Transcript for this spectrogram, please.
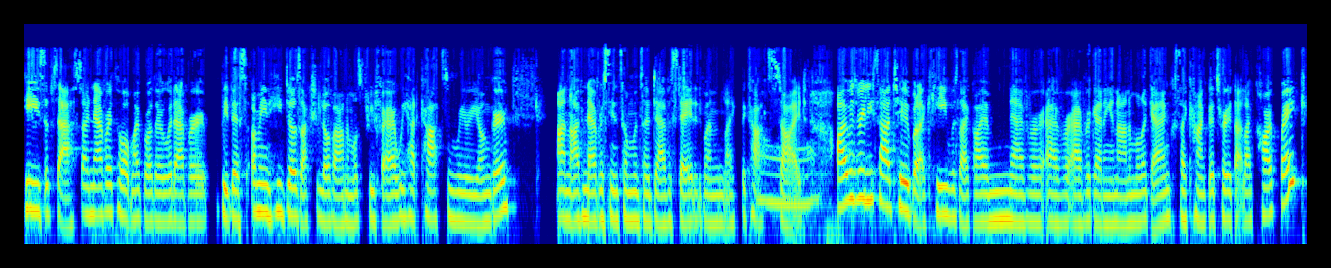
He's obsessed. I never thought my brother would ever be this. I mean, he does actually love animals. To be fair, we had cats when we were younger. And I've never seen someone so devastated when like the cats died. I was really sad too, but like he was like, I am never, ever, ever getting an animal again because I can't go through that like heartbreak.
